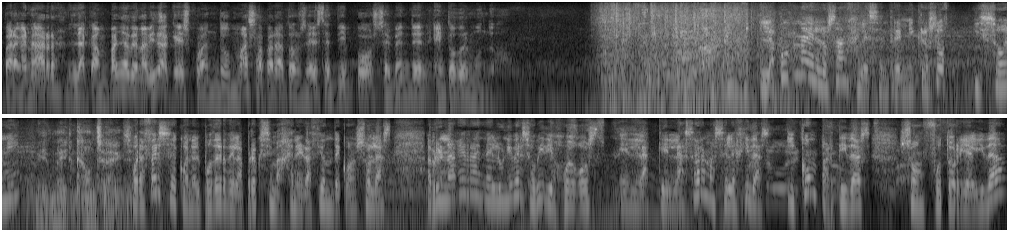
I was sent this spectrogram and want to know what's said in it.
para ganar la campaña de Navidad, que es cuando más aparatos de este tipo se venden en todo el mundo. La pugna en Los Ángeles entre Microsoft y Sony por hacerse con el poder de la próxima generación de consolas abre una guerra en el universo videojuegos en la que las armas elegidas y compartidas son fotorrealidad,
